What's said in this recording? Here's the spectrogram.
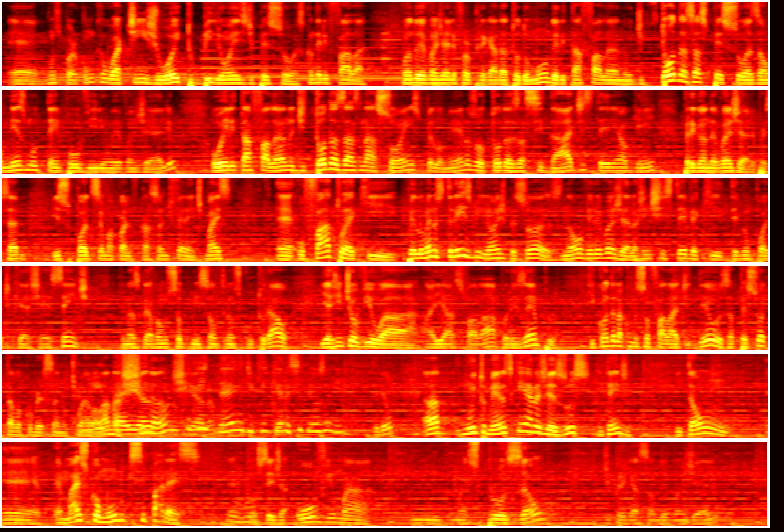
É, vamos supor, como que eu atinjo 8 bilhões de pessoas? Quando ele fala, quando o evangelho for pregado a todo mundo, ele está falando de todas as pessoas ao mesmo tempo ouvirem o evangelho, ou ele está falando de todas as nações, pelo menos, ou todas as cidades terem alguém pregando o evangelho, percebe? Isso pode ser uma qualificação diferente, mas é, o fato é que pelo menos 3 bilhões de pessoas não ouviram o evangelho. A gente esteve aqui, teve um podcast recente que nós gravamos sobre missão transcultural e a gente ouviu a, a Yas falar, por exemplo, que quando ela começou a falar de Deus, a pessoa que estava conversando com ela lá na China não tinha ideia de quem que era esse Deus aí, entendeu? Ela, muito menos quem era Jesus, entende? Então, é, é mais comum do que se parece. né? Uhum. Ou seja, houve uma, um- uma explosão de pregação do evangelho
